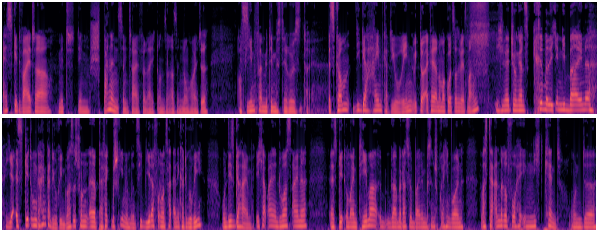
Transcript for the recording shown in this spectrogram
Es geht weiter mit dem spannendsten Teil vielleicht unserer Sendung heute. Auf jeden Fall mit dem mysteriösen Teil. Es kommen die Geheimkategorien. Victor, erklär doch nochmal kurz, was wir jetzt machen. Ich werde schon ganz kribbelig in die Beine. Ja, es geht um Geheimkategorien. Du hast es schon äh, perfekt beschrieben im Prinzip. Jeder von uns hat eine Kategorie und die ist geheim. Ich habe eine, du hast eine. Es geht um ein Thema, über das wir beide ein bisschen sprechen wollen, was der andere vorher eben nicht kennt. Und äh,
